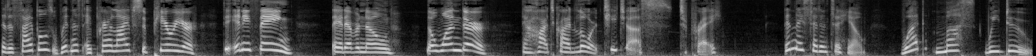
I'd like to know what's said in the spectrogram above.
the disciples witnessed a prayer life superior to anything they had ever known. No wonder their hearts cried, Lord, teach us to pray. Then they said unto him, What must we do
